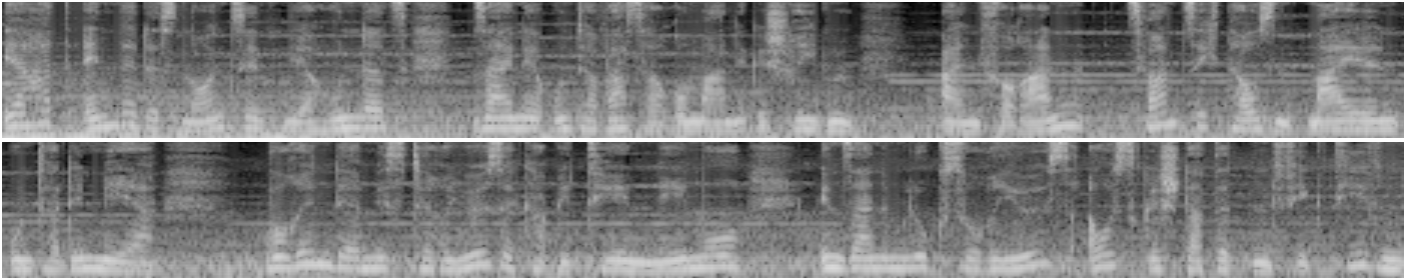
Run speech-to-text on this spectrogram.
Er hat Ende des 19. Jahrhunderts seine Unterwasserromane geschrieben allen voran 20.000 Meilen unter dem Meer, worin der mysteriöse Kapitän Nemo in seinem luxuriös ausgestatteten fiktiven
